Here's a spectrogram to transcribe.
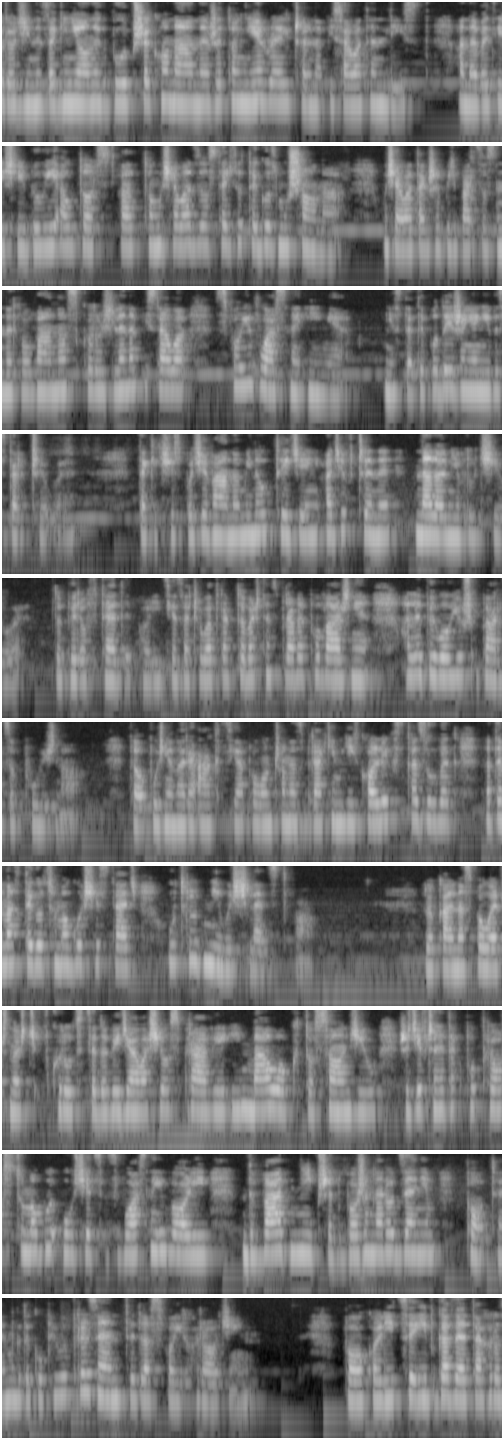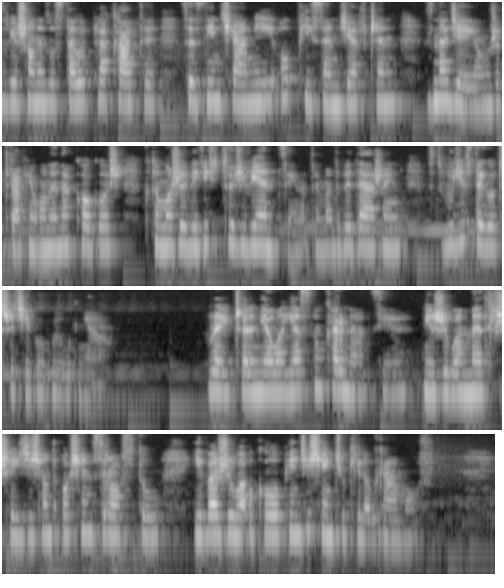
Rodziny zaginionych były przekonane, że to nie Rachel napisała ten list, a nawet jeśli był jej autorstwa, to musiała zostać do tego zmuszona. Musiała także być bardzo zdenerwowana, skoro źle napisała swoje własne imię. Niestety podejrzenia nie wystarczyły. Tak jak się spodziewano, minął tydzień, a dziewczyny nadal nie wróciły. Dopiero wtedy policja zaczęła traktować tę sprawę poważnie, ale było już bardzo późno. Ta opóźniona reakcja, połączona z brakiem jakichkolwiek wskazówek na temat tego, co mogło się stać, utrudniły śledztwo. Lokalna społeczność wkrótce dowiedziała się o sprawie i mało kto sądził, że dziewczyny tak po prostu mogły uciec z własnej woli dwa dni przed Bożym Narodzeniem, po tym, gdy kupiły prezenty dla swoich rodzin. Po okolicy i w gazetach rozwieszone zostały plakaty ze zdjęciami i opisem dziewczyn, z nadzieją, że trafią one na kogoś, kto może wiedzieć coś więcej na temat wydarzeń z 23 grudnia. Rachel miała jasną karnację, mierzyła 1,68 m wzrostu i ważyła około 50 kg.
